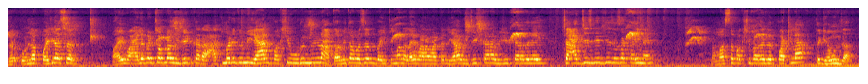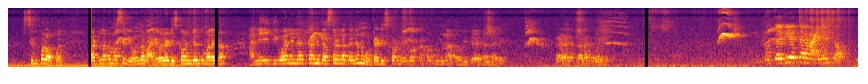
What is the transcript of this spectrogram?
जर कोणाला पाहिजे असेल भाई वायलेपेट शॉपला व्हिजिट करा. आतमध्ये तुम्ही याल पक्षी उडून बिडून हाताविता बसेल. भाई तुम्हाला लय बरा वाटेल. या व्हिजिट करा व्हिजिट करायचं काही चार्जेस बिर्जेस असं काही नाही. मस्त पक्षी बघा जर पटला तर घेऊन जा. सिंपल ऑफर पटला तर मस्त घेऊन जा. भारीवाला डिस्काउंट देईल तुम्हाला. ना आणि दिवाळीला तर आणि दसऱ्याला त्याच्यानं मोठा डिस्काउंट आहे. बघा कसा उडून हाताविता येतात डायरेक्ट कडक कडक भाई. कधी येतं शॉप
